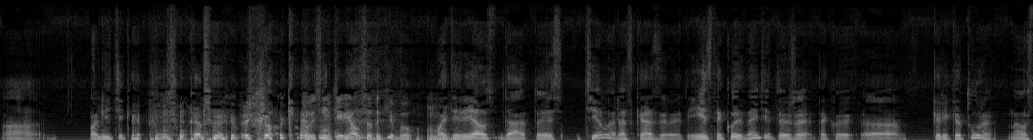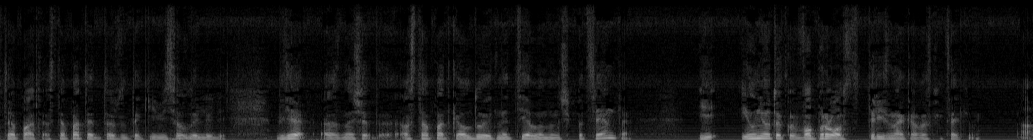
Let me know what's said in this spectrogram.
а, политика, который пришел ко То есть материал все-таки был. Материал, да, то есть тело рассказывает. И есть такой, знаете, тоже такой э, карикатура на остеопата. Остеопаты это тоже такие веселые люди, где, э, значит, остеопат колдует над телом значит, пациента, и, и у него такой вопрос, три знака восклицательных. а,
